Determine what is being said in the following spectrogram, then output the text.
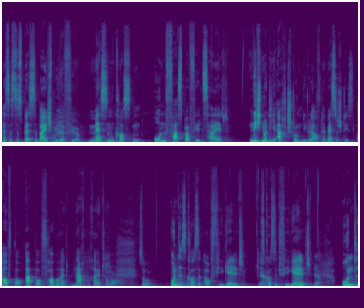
das ist das beste Beispiel dafür. Messen kosten unfassbar viel Zeit. Nicht nur die acht Stunden, die du da auf der Messe stehst. Aufbau, Abbau, Vorbereitung, Nachbereitung. Boah. So. Und es kostet auch viel Geld. Es Ja. kostet viel Geld. Ja. Und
